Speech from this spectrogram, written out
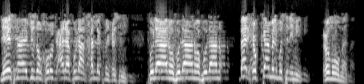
ليش ما يجوز الخروج على فلان؟ خلك من حسني. فلان وفلان وفلان. بل حكام المسلمين عموما.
